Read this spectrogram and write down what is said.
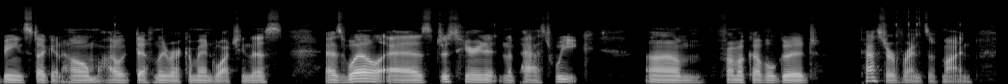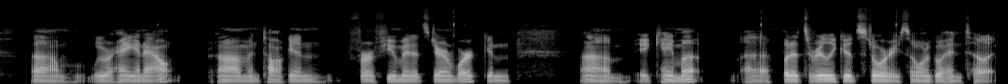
being stuck at home, I would definitely recommend watching this, as well as just hearing it in the past week um, from a couple good pastor friends of mine. Um, we were hanging out um, and talking for a few minutes during work, and um, it came up. Uh, but it's a really good story, so I want to go ahead and tell it.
